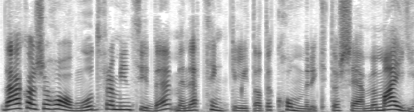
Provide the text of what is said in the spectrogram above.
det er kanskje hovmod fra min side, men jeg tenker litt at det kommer ikke til å skje med meg.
